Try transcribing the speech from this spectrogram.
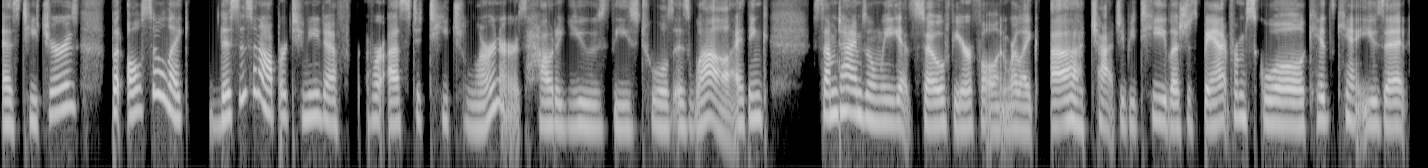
as teachers, but also like this is an opportunity to, for us to teach learners how to use these tools as well. I think sometimes when we get so fearful and we're like, ah, ChatGPT, let's just ban it from school, kids can't use it, it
